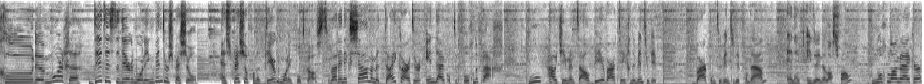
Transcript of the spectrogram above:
Goedemorgen. Dit is de Dear Good Morning Winter Special. Een special van de Dear Good Morning podcast... waarin ik samen met Di Carter induik op de volgende vraag. Hoe houd je je mentaal weerbaar tegen de winterdip? Waar komt de winterdip vandaan? En heeft iedereen er last van? Nog belangrijker,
